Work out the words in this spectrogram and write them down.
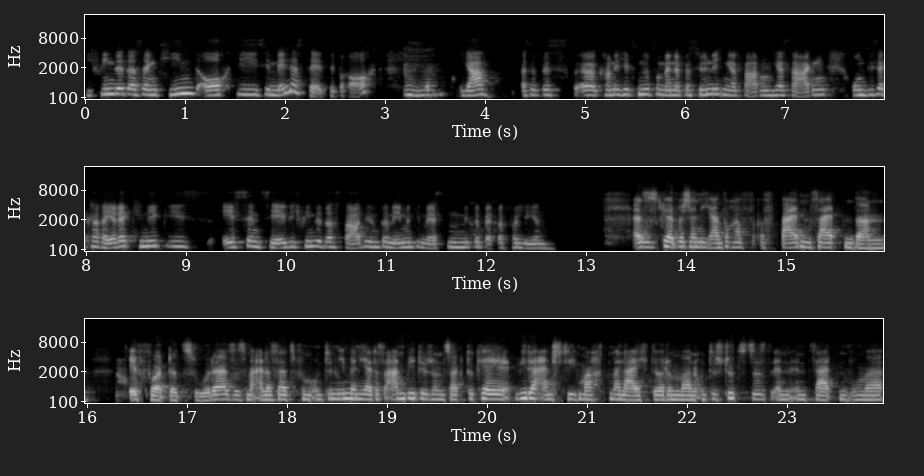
Ich finde, dass ein Kind auch diese Männerseite braucht. Mhm. Ja, also das äh, kann ich jetzt nur von meiner persönlichen Erfahrung her sagen. Und dieser Karriereknick ist essentiell. Ich finde, dass da die Unternehmen die meisten Mitarbeiter verlieren. Also es gehört wahrscheinlich einfach auf, auf beiden Seiten dann Effort dazu, oder? Also dass man einerseits vom Unternehmen her das anbietet und sagt, okay, Wiedereinstieg macht man leichter oder man unterstützt es in, in Zeiten, wo man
